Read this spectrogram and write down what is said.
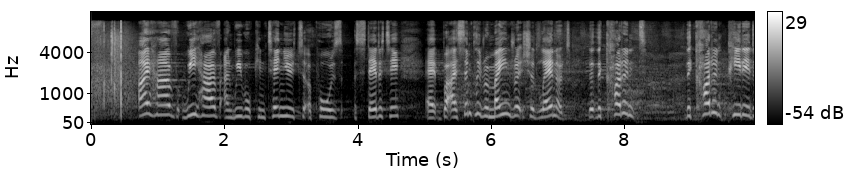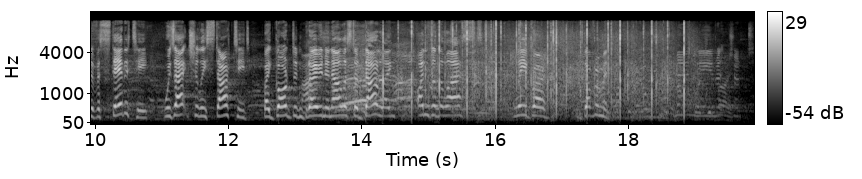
I have, we have and we will continue to oppose austerity, uh, but I simply remind Richard Leonard that the current the current period of austerity was actually started by Gordon Brown and Alistair Darling under the last Labour government.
